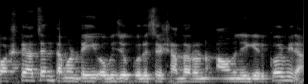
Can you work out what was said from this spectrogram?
কষ্টে আছেন, তেমনটাই অভিযোগ করেছে সাধারণ আওয়ামী লীগের কর্মীরা।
